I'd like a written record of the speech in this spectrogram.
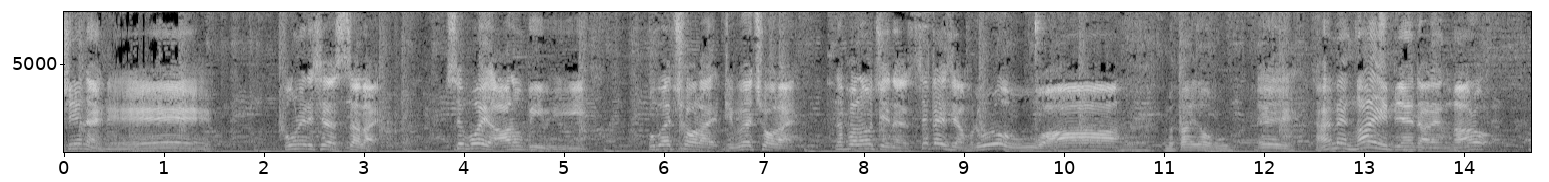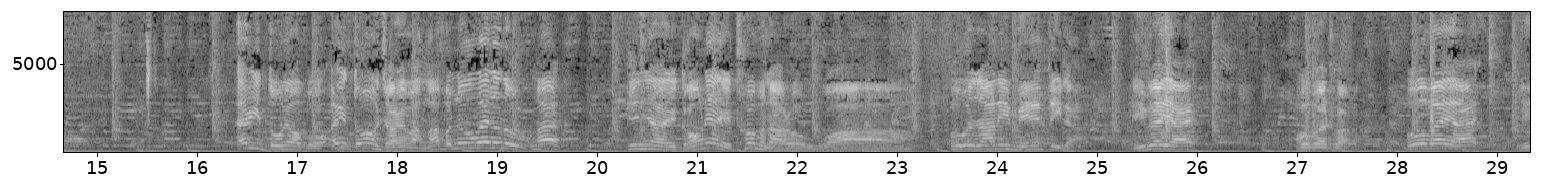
ရှင်းနိုင်တယ်ဖုန်းလေးတစ်ချက်ဆက်လိုက်စစ်ပွဲရအားလုံးပြီးပြီဟိုဘက်ချော့လိုက်ဒီဘက်ချော့လိုက်နှစ်ဖက်လုံးကျင်တယ်စစ်တိုက်စရာမလိုတော့ဘူးကွာမတိုက်တော့ဘူးအေးဒါပေမဲ့ငါရင်ပြန်တာလဲငါတော့အဲ့ဒီ၃ယောက်ပေါ့အဲ့ဒီ၃ယောက်ကြားထဲမှာငါဘယ်လို့ပဲလုပ်လို့ငါပညာရေးခေါင်းထဲကနေထွက်မလာတော့ဘူးကွာဟိုကစားလေးမင်းသိလားဒီဘက်ရိုက်ဟိုဘက်ထွက်လာဟိုဘက်ရိုက် ဒီ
